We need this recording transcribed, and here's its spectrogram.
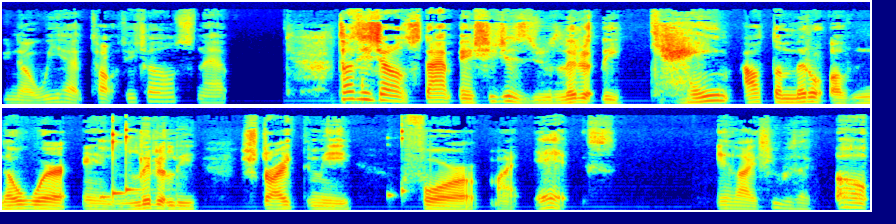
you know, we had talked to each other on Snap, talked to each other on Snap, and she just literally came out the middle of nowhere and literally striked me for my ex. And like she was like, "Oh,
